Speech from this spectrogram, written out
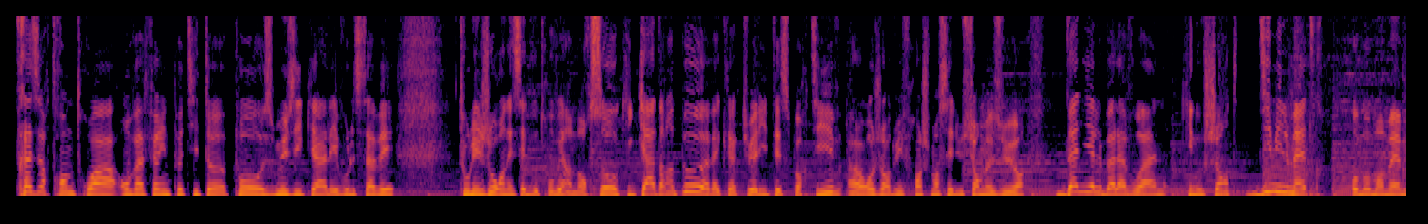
13h33, on va faire une petite euh, pause musicale et vous le savez, tous les jours, on essaie de vous trouver un morceau qui cadre un peu avec l'actualité sportive. Alors aujourd'hui, franchement, c'est du sur-mesure. Daniel Balavoine qui nous chante 10 000 mètres au moment même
